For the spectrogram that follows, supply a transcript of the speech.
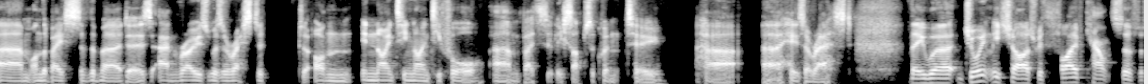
um, on the basis of the murders, and Rose was arrested on in 1994, um, basically subsequent to her uh, his arrest. They were jointly charged with five counts of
